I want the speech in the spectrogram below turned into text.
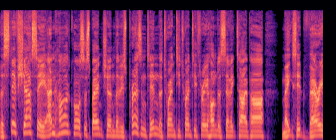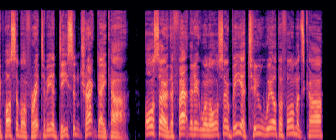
The stiff chassis and hardcore suspension that is present in the 2023 Honda Civic Type R makes it very possible for it to be a decent track day car. Also, the fact that it will also be a two-wheel performance car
